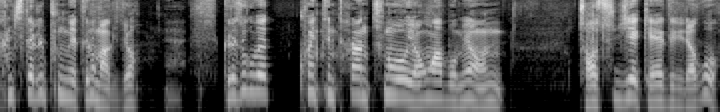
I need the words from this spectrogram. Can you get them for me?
한 시대를 풍미했던 음악이죠. 네. 그래서 왜 쿠엔틴 타란티노 영화 보면 저수지의 개들이라고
